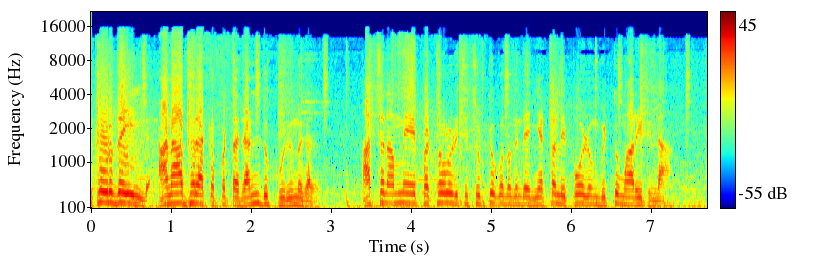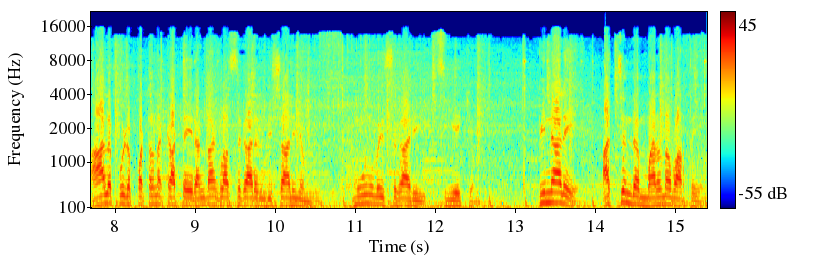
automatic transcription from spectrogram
ക്രൂരതയിൽ അനാഥരാക്കപ്പെട്ട രണ്ട് കുരുന്നുകൾ. അച്ഛൻ അമ്മയെ പെട്രോൾ ഒഴിച്ച് ചുട്ടുകൊന്നതിന്റെ ഞെട്ടൽ ഇപ്പോഴും വിട്ടുമാറിയിട്ടില്ല. ആലപ്പുഴ പട്ടണക്കാട്ടെ രണ്ടാം ക്ലാസ്സുകാരൻ വിശാലിനും മൂന്ന് വയസ്സുകാരി സിയയ്ക്കും. പിന്നാലെ അച്ഛന്റെ മരണവാർത്തയും.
